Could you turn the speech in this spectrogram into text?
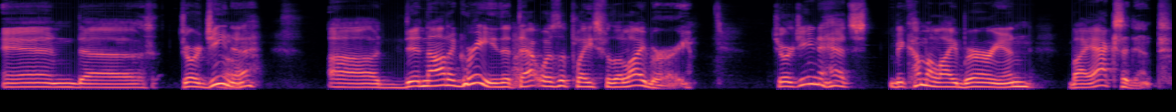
and uh, Georgina uh, did not agree that that was the place for the library. Georgina had become a librarian by accident.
